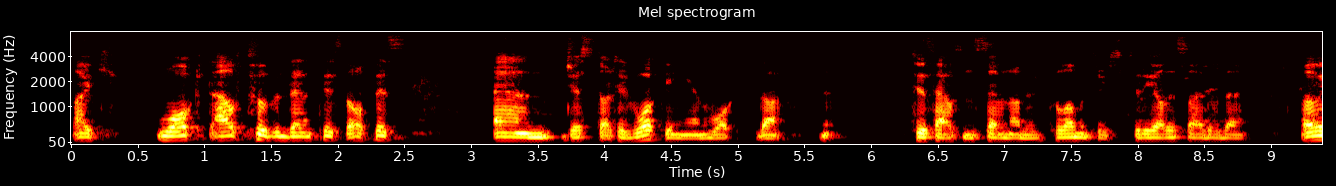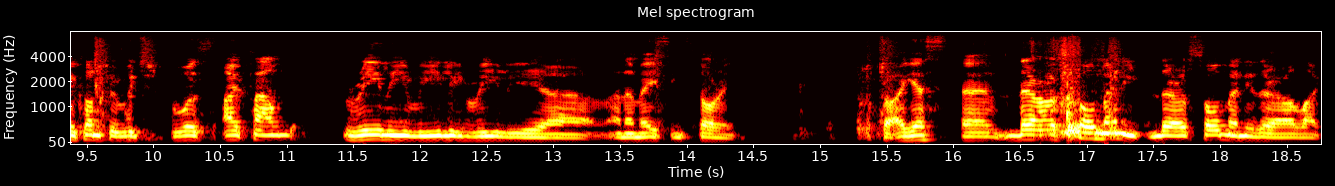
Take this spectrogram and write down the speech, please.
like walked out to the dentist office and just started walking and walked the 2,700 kilometers to the other side of the of the country, which was I found really, really, really uh, an amazing story. So I guess uh, there are so many, there are so many. There are like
